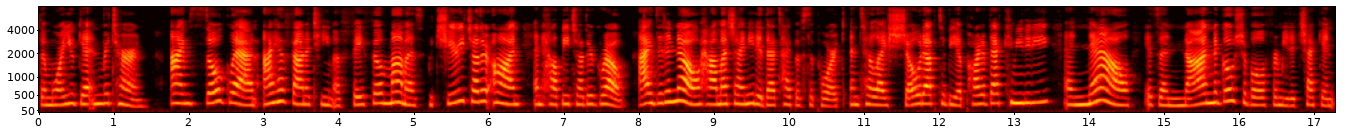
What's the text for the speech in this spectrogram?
the more you get in return. I'm so glad I have found a team of faith filled mamas who cheer each other on and help each other grow. I didn't know how much I needed that type of support until I showed up to be a part of that community, and now it's a non negotiable for me to check in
